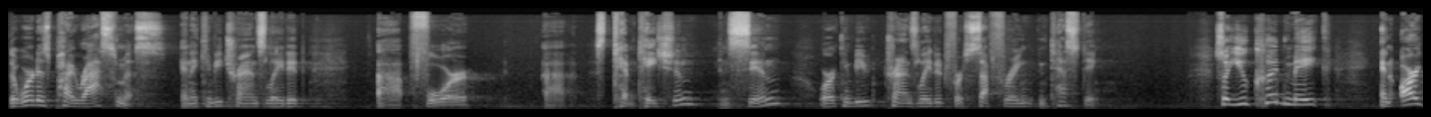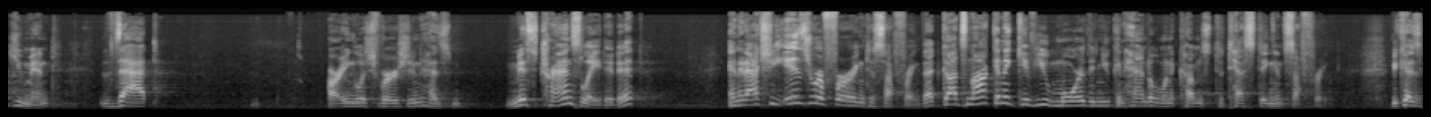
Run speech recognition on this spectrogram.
The word is peirasmos, and it can be translated uh, for uh, temptation and sin, or it can be translated for suffering and testing. So you could make an argument that our English version has mistranslated it, and it actually is referring to suffering. That God's not going to give you more than you can handle when it comes to testing and suffering. Because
